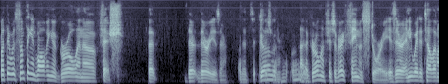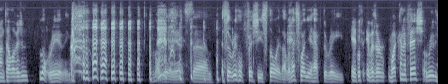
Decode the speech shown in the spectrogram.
But there was something involving a girl and a fish. That there, there he is. There, That's it, girl and- oh, A- yeah. a girl and fish. A very famous story. Is there any way to tell that on television? Not really. Not really. It's um, it's a real fishy story. That one. That's one you have to read. It's it was a what kind of fish? I really.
